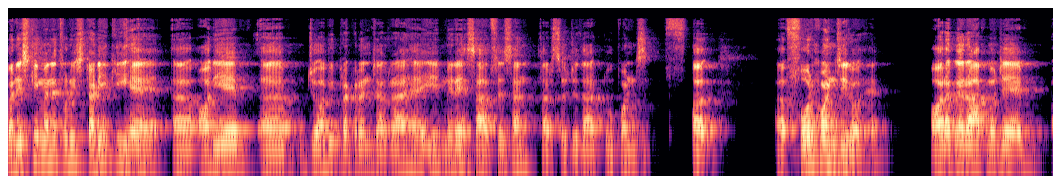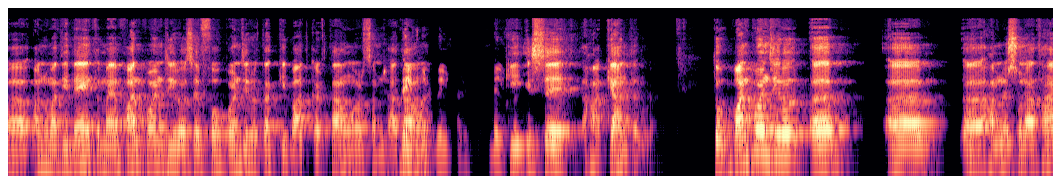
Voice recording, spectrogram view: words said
पर इसकी मैंने थोड़ी स्टडी की है और ये जो अभी प्रकरण चल रहा है ये मेरे हिसाब से सन तरसुजुदा two point four point zero है। और अगर आप मुझे अनुमति दें तो मैं 1.0 से 4.0 तक की बात करता हूँ और समझाता हूँ बिल्कुल बिल्कुल कि इससे हाँ क्या अंतर हुआ। तो 1.0 हमने सुना था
